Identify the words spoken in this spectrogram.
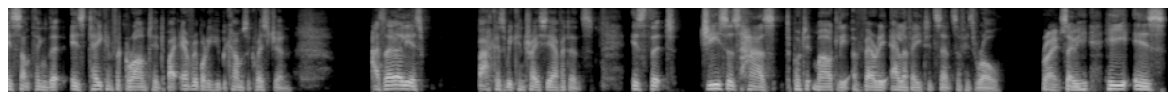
is something that is taken for granted by everybody who becomes a Christian, as early as back as we can trace the evidence, is that Jesus has, to put it mildly, a very elevated sense of his role. Right. So he, he is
